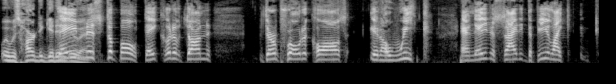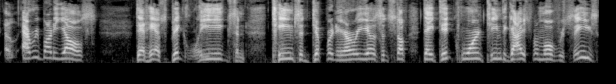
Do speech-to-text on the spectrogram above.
it was hard to get They into it. missed the boat. They could have done their protocols in a week, and they decided to be like everybody else that has big leagues and teams in different areas and stuff. They did quarantine the guys from overseas,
